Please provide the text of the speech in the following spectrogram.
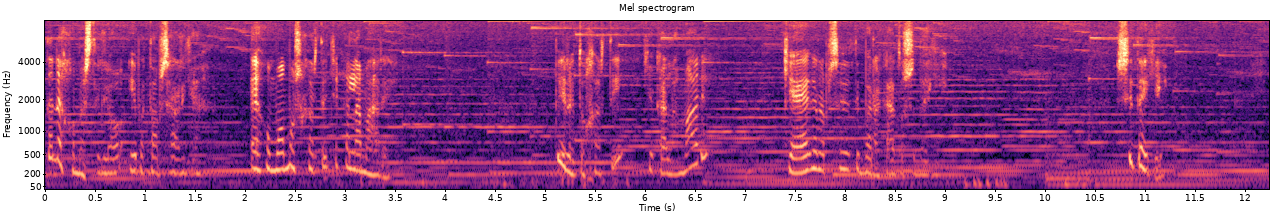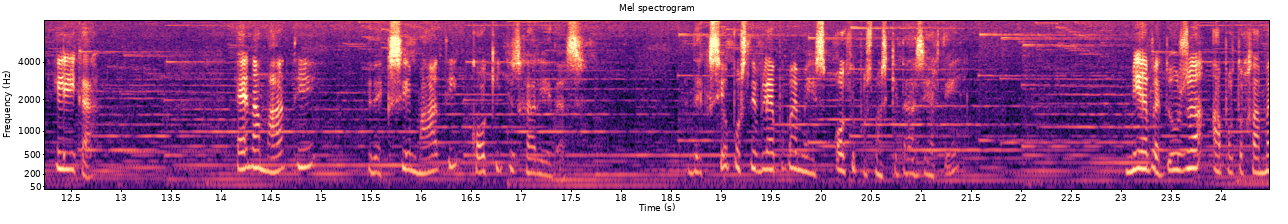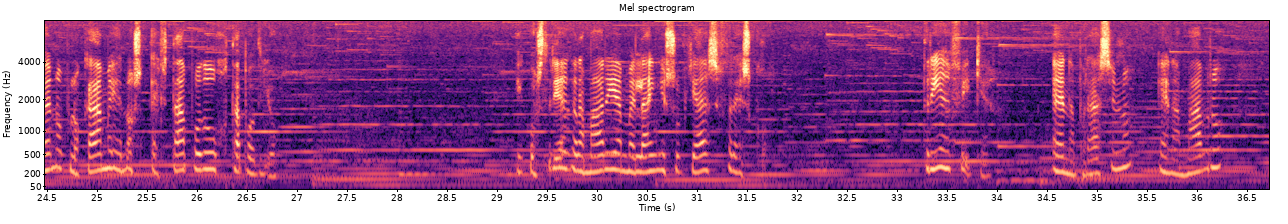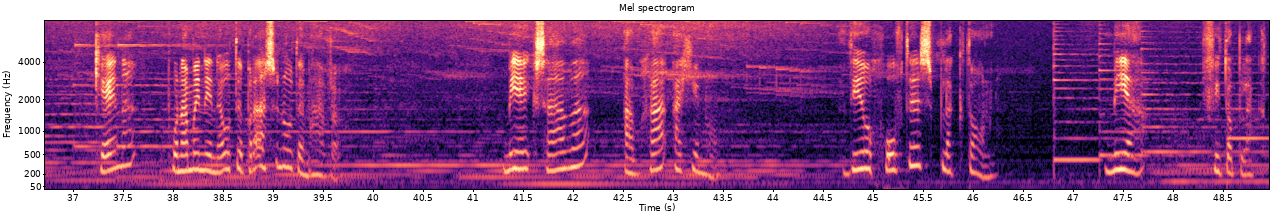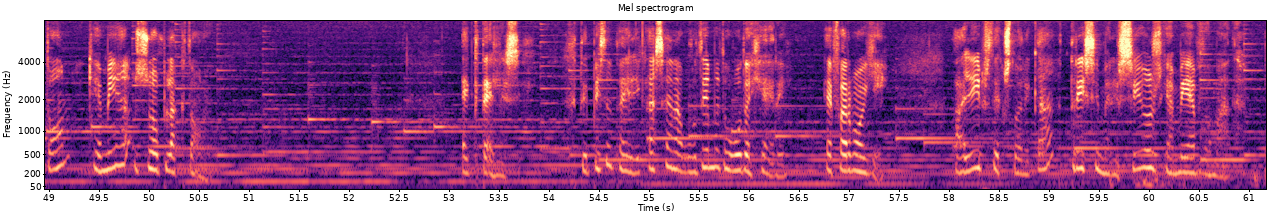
Δεν έχουμε στυλό, είπαν τα ψάρια. Έχουμε όμως χαρτί και καλαμάρι. Πήρε το χαρτί και καλαμάρι και έγραψε την παρακάτω συνταγή. Συνταγή. Υλικά. Ένα μάτι, δεξί μάτι κόκκινης γαρίδας. Δεξί όπως τη βλέπουμε εμείς, όχι όπως μας κοιτάζει αυτή. Μία βετούζα από το χαμένο πλοκάμι ενός εφτάποδου χταποδιού. 23 γραμμάρια μελάνι σουπιάς φρέσκο. Τρία φύκια. Ένα πράσινο, ένα μαύρο και ένα που να μην είναι ούτε πράσινο ούτε μαύρο. Μία εξάδα αυγά αχινού. Δύο χούφτες πλακτών. Μία φυτοπλακτών και μία ζωοπλακτών. Εκτέλεση. Χτυπήστε τα υλικά σε ένα γουδί με το γούτο χέρι. Εφαρμογή. Αλείψτε εξωτερικά τρεις ημερησίως για μία εβδομάδα.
